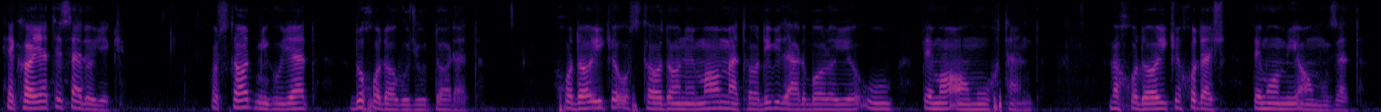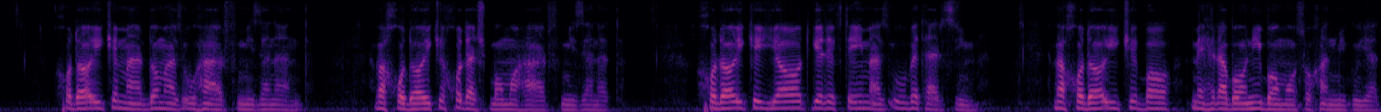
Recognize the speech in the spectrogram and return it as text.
حکایت 101 استاد می‌گوید دو خدا وجود دارد. خدایی که استادان ما مطالبی درباره او به ما آموختند و خدایی که خودش به ما می آموزد خدایی که مردم از او حرف می‌زنند. و خدایی که خودش با ما حرف می‌زند. خدایی که یاد گرفته ایم از او بترسیم و خدایی که با مهربانی با ما سخن می‌گوید.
